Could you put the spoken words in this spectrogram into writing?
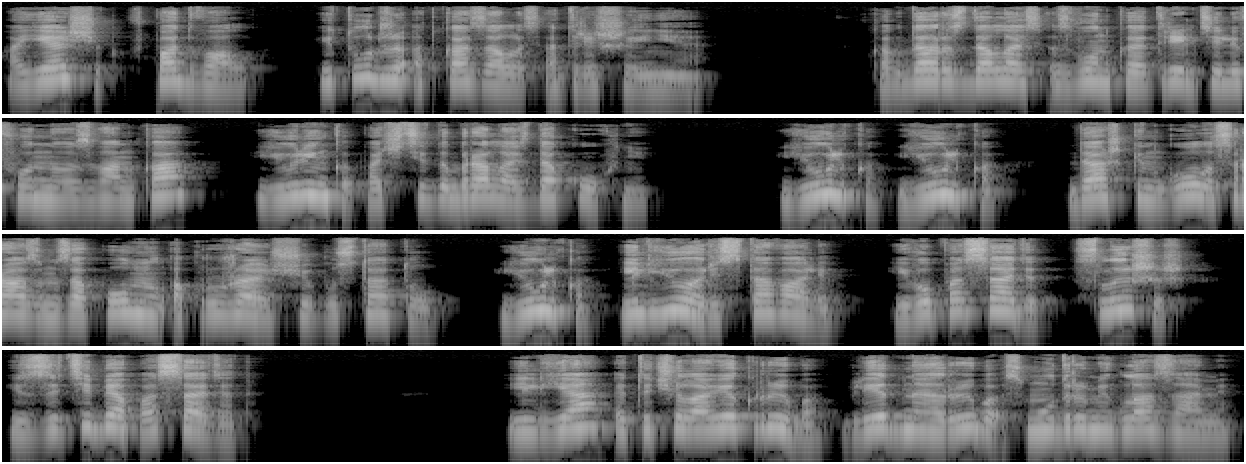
а ящик в подвал, и тут же отказалась от решения. Когда раздалась звонкая трель телефонного звонка, Юленька почти добралась до кухни. Юлька, Юлька, Дашкин голос разом заполнил окружающую пустоту. Юлька, Илью арестовали. Его посадят, слышишь? Из-за тебя посадят. Илья это человек-рыба, бледная рыба с мудрыми глазами.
